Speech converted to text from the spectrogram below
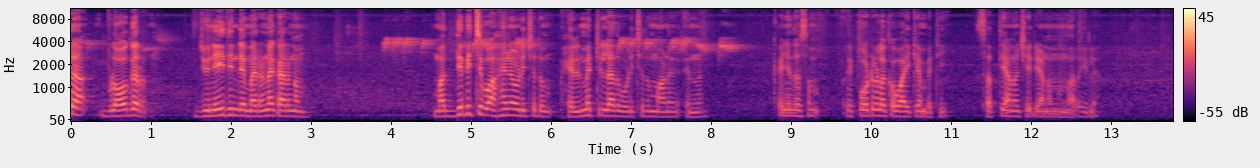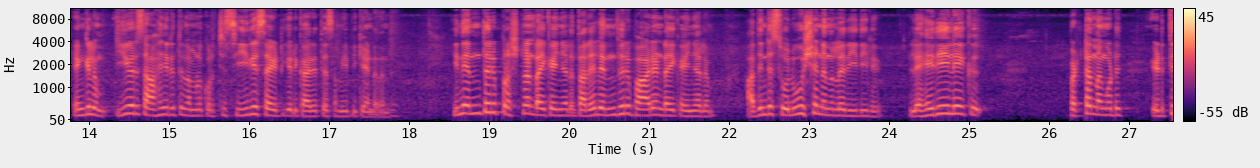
പ്രിയപ്പെട്ട ബ്ലോഗർ ജുനൈദിന്റെ മരണകാരണം മദ്യപിച്ച് വാഹനം ഓടിച്ചതും ഹെൽമറ്റ് ഇല്ലാതെ ഓടിച്ചതുമാണ് എന്ന് കഴിഞ്ഞ ദിവസം റിപ്പോർട്ടുകളൊക്കെ വായിക്കാൻ പറ്റി. സത്യമാണോ ശരിയാണോ എന്നൊന്നും അറിയില്ല. എങ്കിലും ഈ ഒരു സാഹചര്യത്തിൽ നമ്മൾ കുറച്ച് സീരിയസ് ആയിട്ട് ഈ ഒരു കാര്യത്തെ സമീപിക്കേണ്ടതുണ്ട്. ഇന്ന് എന്തൊരു പ്രശ്നം ഉണ്ടായിക്കഴിഞ്ഞാലും തലയിൽ എന്തൊരു ഭാരം ഉണ്ടായിക്കഴിഞ്ഞാലും അതിന്റെ സൊല്യൂഷൻ എന്നുള്ള രീതിയിൽ ലഹരിയിലേക്ക് പെട്ടെന്ന് അങ്ങോട്ട് എടുത്തു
